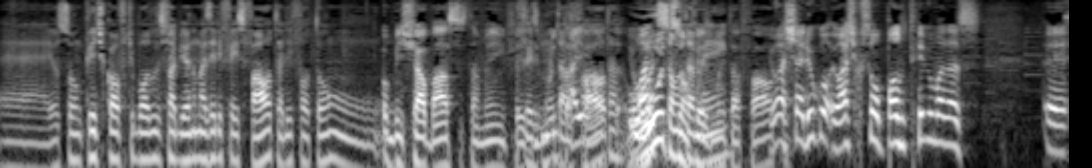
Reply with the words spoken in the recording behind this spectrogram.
É, eu sou um crítico ao futebol do Luiz Fabiano, mas ele fez falta ali, faltou um. O Michel Bastos também fez, Fez muita, muita falta. falta. O O Hudson Hudson fez também. muita falta. Eu, acharia, eu acho que o São Paulo teve uma das. é,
